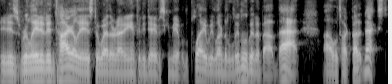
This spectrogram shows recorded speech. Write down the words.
it is related entirely as to whether or not Anthony Davis can be able to play. We learned a little bit about that. Uh, we'll talk about it next.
